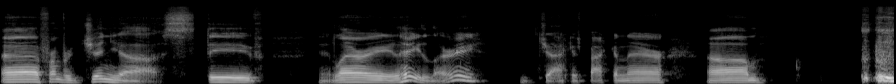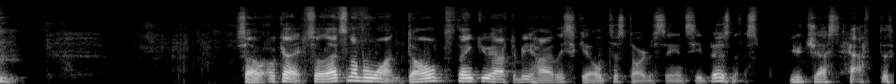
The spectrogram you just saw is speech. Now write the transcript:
Uh, from Virginia, Steve and Larry. Hey, Larry. Jack is back in there. Um, so, okay. So that's number one. Don't think you have to be highly skilled to start a CNC business. You just have to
